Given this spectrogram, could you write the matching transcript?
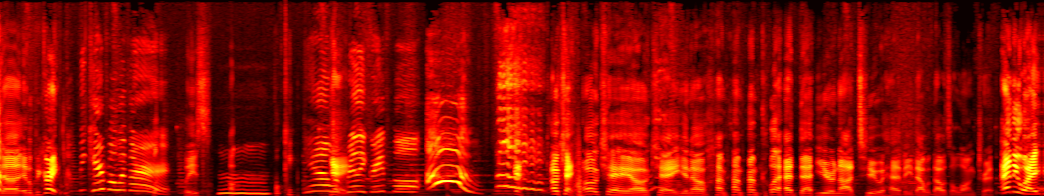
and uh, it'll be great. Be careful with her. Please. Hmm. Okay. Yeah, Yay. we're really grateful. Oh! Okay, okay, okay. You know, I'm, I'm, I'm glad that you're not too heavy. That, that was a long trip. Anyway,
